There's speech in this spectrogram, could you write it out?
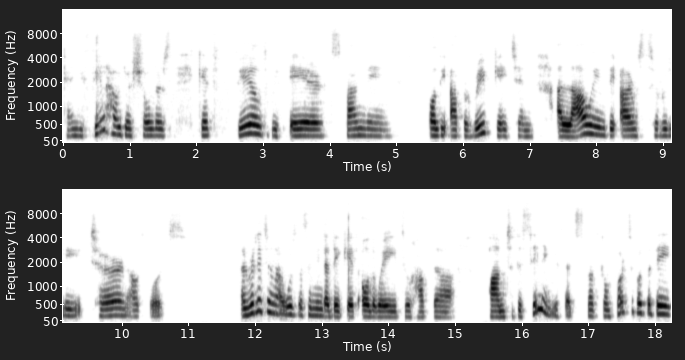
Can you feel how your shoulders get filled with air, expanding all the upper rib cage and allowing the arms to really turn outwards? And really turn outwards doesn't mean that they get all the way to have the palm to the ceiling if that's not comfortable, but they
